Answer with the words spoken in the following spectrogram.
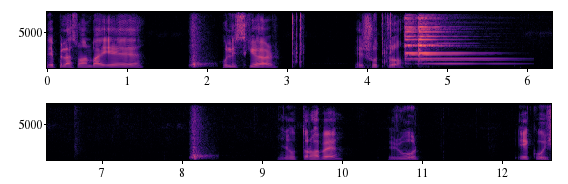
A plus one by A whole square এর সূত্র। উত্তর হবে রুট একুশ।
